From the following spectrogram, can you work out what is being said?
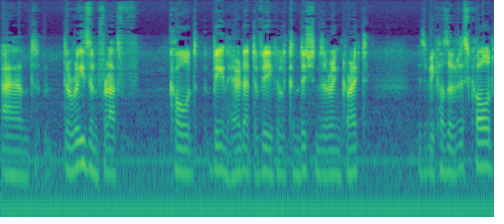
And the reason for that code being here, that the vehicle conditions are incorrect, is because of this code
